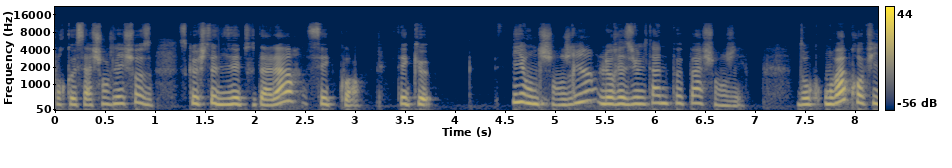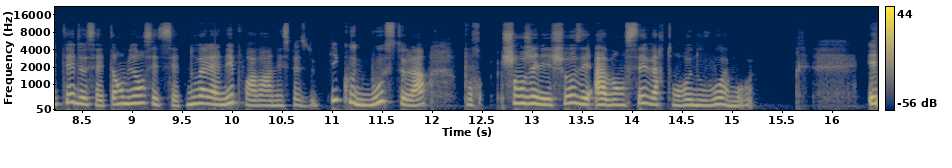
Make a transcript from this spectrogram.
pour que ça change les choses. Ce que je te disais tout à l'heure, c'est quoi? C'est que si on ne change rien, le résultat ne peut pas changer. Donc, on va profiter de cette ambiance et de cette nouvelle année pour avoir une espèce de petit coup de boost là, pour changer les choses et avancer vers ton renouveau amoureux. Et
